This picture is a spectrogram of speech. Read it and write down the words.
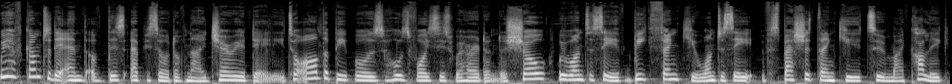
We have come to the end of this episode of Nigeria Daily. To all the people whose voices were heard on the show, we want to say a big thank you. Want to say a special thank you to my colleague,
